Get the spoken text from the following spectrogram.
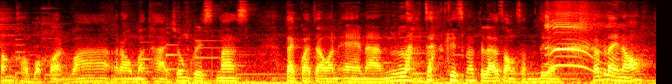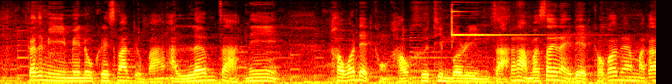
ต้องขอบอกก่อนว่าเรามาถ่ายช่วงคริสต์มาสแต่กว่าจะออนแอร์นั้น หลังจากคริสต์มาสไปแล้ว2อสเดือนไม่เป็นไรเนาะก็จะมีเมนูคริสต์มาสอยู่บ้างอันเริ่มจากนี่เขาว่าเด็ดของเขาคือทิมเบอริงจ้ะถ้าถามว่าไส้ไหนเด็ดเขาก็เนี่ยมาก็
